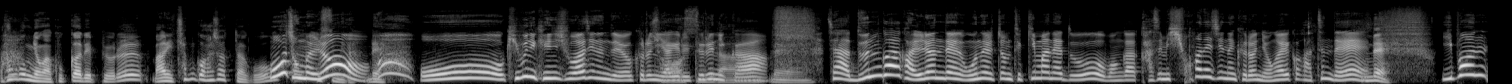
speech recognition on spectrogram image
한국 영화 국가대표를 많이 참고하셨다고. 오, 정말요? 네. 오, 기분이 괜히 좋아지는데요. 그런 이야기를 좋습니다. 들으니까. 네. 자, 눈과 관련된 오늘 좀 듣기만 해도 뭔가 가슴이 시원해지는 그런 영화일 것 같은데 네. 이번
